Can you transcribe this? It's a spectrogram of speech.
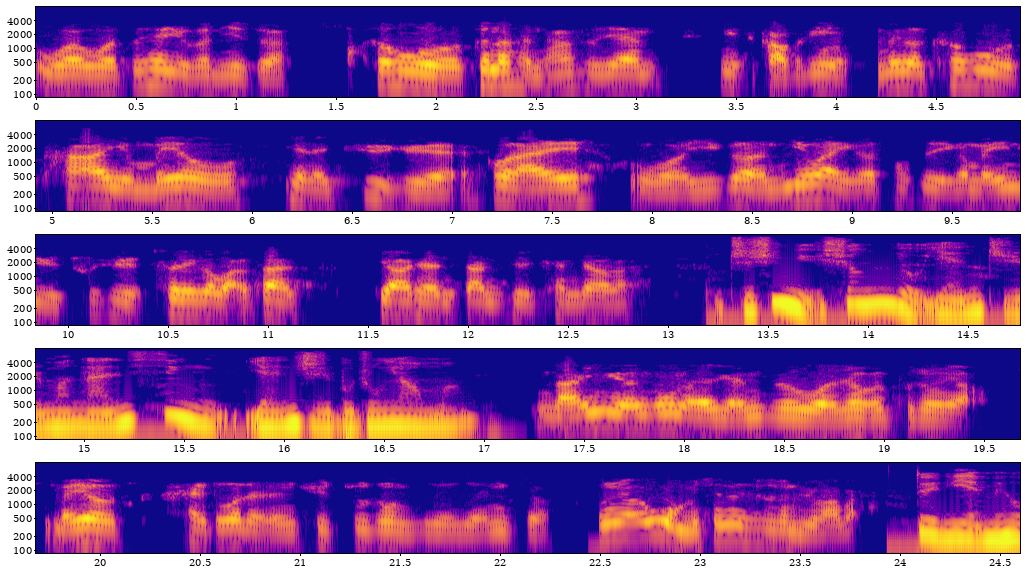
我我之前有个例子，客户跟了很长时间，一直搞不定。那个客户他有没有明显的拒绝？后来我一个另外一个同事一个美女出去吃了一个晚饭，第二天单子就签掉了。只是女生有颜值吗？男性颜值不重要吗？男员工的颜值我认为不重要，没有太多的人去注重你的颜值，重要。因为我们现在就是个女老板。对你也没有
